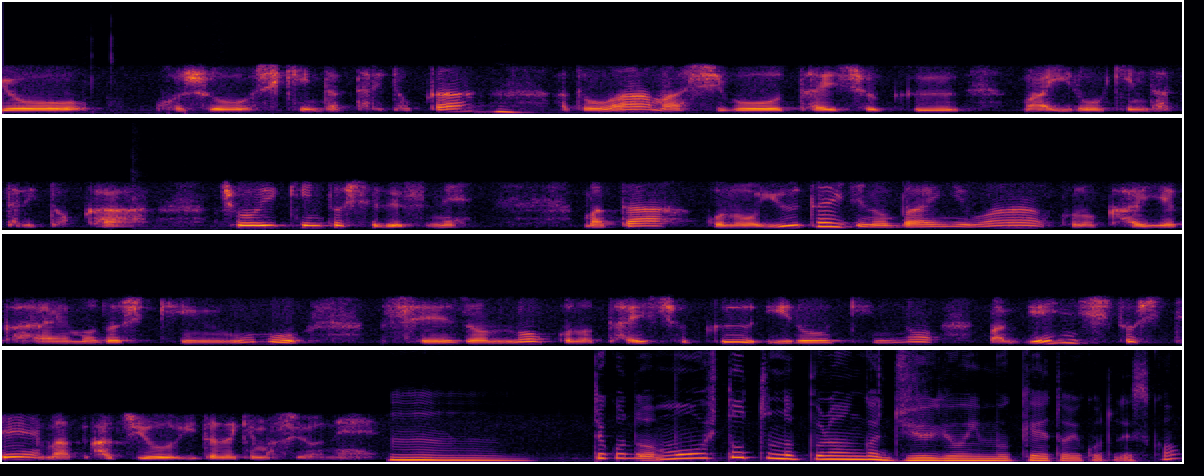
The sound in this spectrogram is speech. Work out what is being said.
業保証資金だったりとか、うん、あとはまあ死亡退職、まあ、慰労金だったりとか懲役金としてですねまた、この優待時の場合には、この解約払い戻し金を生存のこの退職慰労金のまあ原資としてまあ活用いただけますよね。うんってことは、もう一つのプランが従業員向けということですか？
